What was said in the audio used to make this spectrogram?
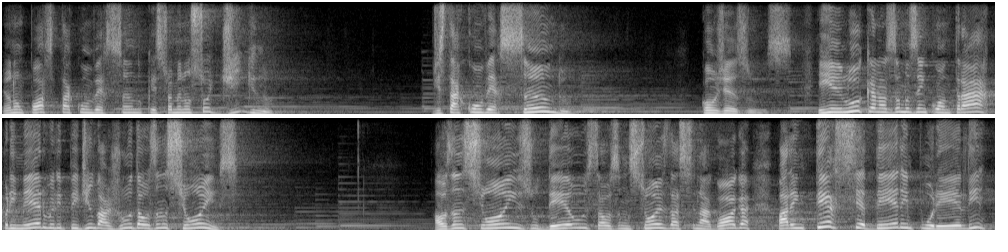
eu não posso estar conversando com esse homem, eu não sou digno de estar conversando com Jesus. E em Lucas nós vamos encontrar, primeiro, ele pedindo ajuda aos anciões, aos anciões judeus, aos anciões da sinagoga, para intercederem por ele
